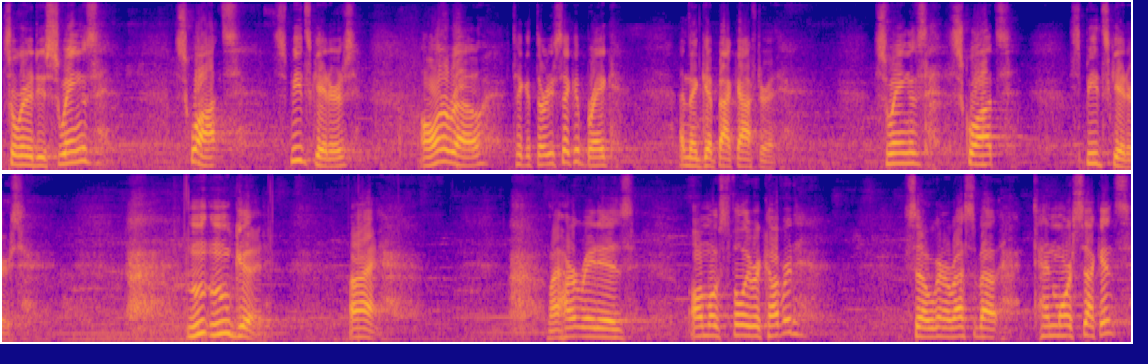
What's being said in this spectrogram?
So we're going to do swings, squats, speed skaters, all in a row, take a 30 second break, and then get back after it. Swings, squats, speed skaters. Mm-mm, good. All right. My heart rate is almost fully recovered. So we're gonna rest about 10 more seconds,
